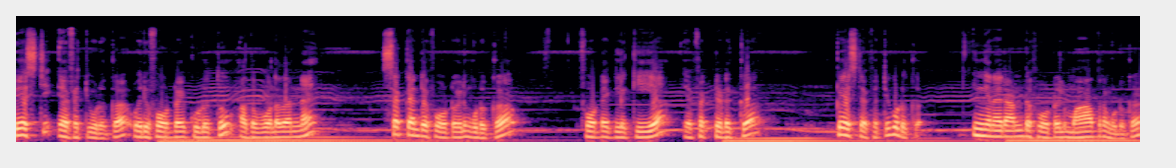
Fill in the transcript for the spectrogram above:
പേസ്റ്റ് എഫക്റ്റ് കൊടുക്കുക. ഒരു ഫോട്ടോയിൽ കൊടുത്തു. അതുപോലെ തന്നെ സെക്കൻഡ് ഫോട്ടോയിലും കൊടുക്കുക. ഫോട്ടോ ക്ലിക്ക് ചെയ്യുക. എഫക്റ്റ് എടുക്കുക. പേസ്റ്റ് എഫക്റ്റ് കൊടുക്കുക. ഇങ്ങനെ രണ്ട് ഫോട്ടോയിൽ മാത്രം കൊടുക്കുക.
